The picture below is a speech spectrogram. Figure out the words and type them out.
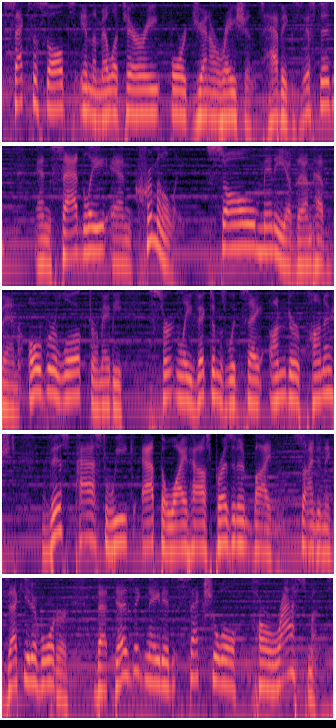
Sex assaults in the military for generations have existed and sadly and criminally so many of them have been overlooked or maybe certainly victims would say underpunished. This past week at the White House, President Biden signed an executive order that designated sexual harassment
